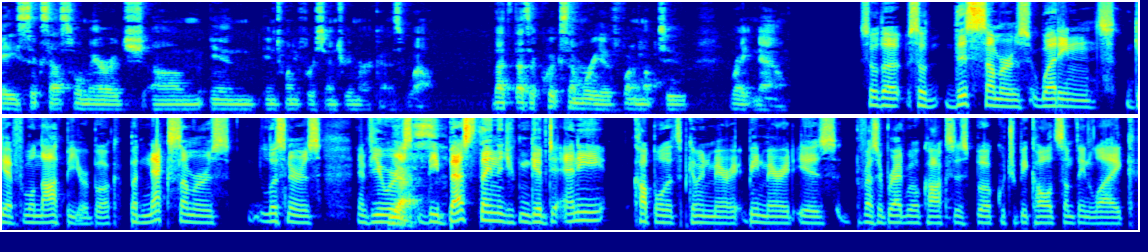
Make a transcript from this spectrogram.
a successful marriage um, in in 21st century America as well. That's that's a quick summary of what I'm up to right now. So the so this summer's weddings gift will not be your book, but next summer's listeners and viewers, yes. the best thing that you can give to any couple that's becoming married, being married, is Professor Brad Wilcox's book, which would be called something like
